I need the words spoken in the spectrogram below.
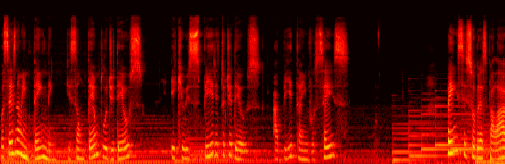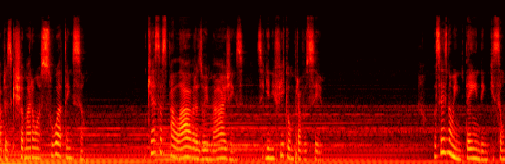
Vocês não entendem que são templo de Deus e que o Espírito de Deus habita em vocês? Pense sobre as palavras que chamaram a sua atenção que essas palavras ou imagens significam para você? Vocês não entendem que são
